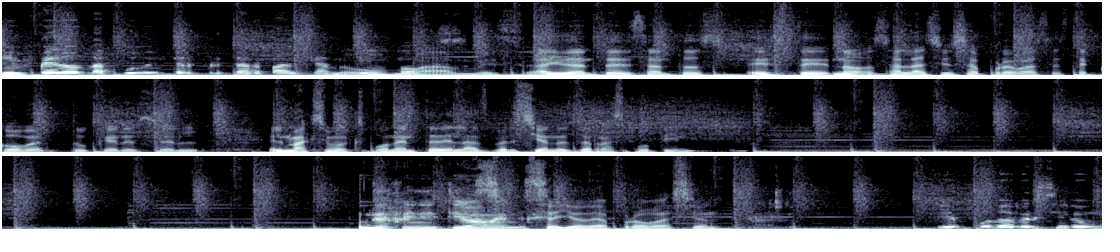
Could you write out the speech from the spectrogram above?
Sin, pedos la pudo interpretar Balkan no Beatbox. mames. Ayudante de Santos, este, no, Salacios, ¿apruebas este cover? Tú que eres el, el máximo exponente de las versiones de Rasputín. Definitivamente. Sello de aprobación. Bien pudo haber sido un.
